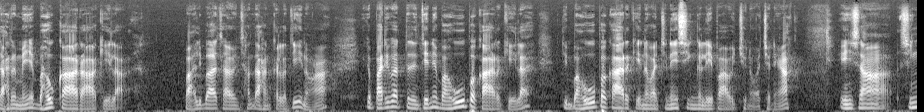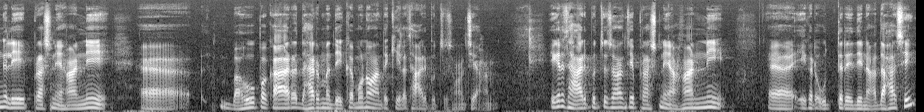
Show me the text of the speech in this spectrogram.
ධර්මයේ බහුකාරා කියලා. පාලි භාෂාවෙන් සඳහන් කරලා තියෙනවා. ඒක පරිවර්තන තියෙන්නේ බහූපකාර කියලා. ඉතින් බහූපකාර කියන වචනේ සිංහලේ පාවිච්චි වෙන වචනයක්. ඒ නිසා සිංහලේ ප්‍රශ්නේ අහන්නේ බහූපකාර ධර්ම දෙක මොනවද කියලා සාරිපුත්‍ර ස්වාමීන් අහනවා. ඒකට සාරිපුත්‍ර ස්වාමීන් ප්‍රශ්නේ අහන්නේ ඒකට උත්තරේ දෙන අදහසින්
